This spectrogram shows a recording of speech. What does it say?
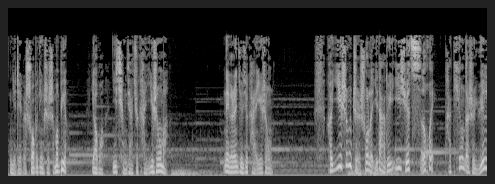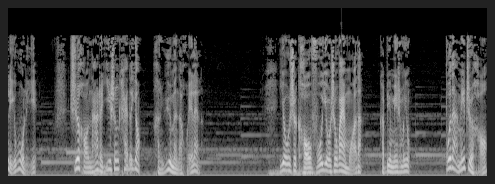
你这个说不定是什么病，要不你请假去看医生吧。”那个人就去看医生了。可医生只说了一大堆医学词汇，他听的是云里雾里，只好拿着医生开的药，很郁闷的回来了。又是口服又是外抹的，可并没什么用，不但没治好，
